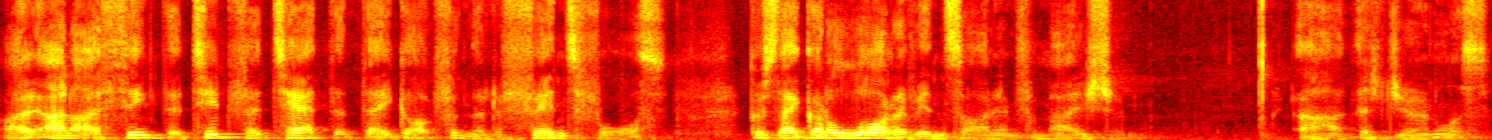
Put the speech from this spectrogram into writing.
I, and I think the tit for tat that they got from the Defence Force, because they got a lot of inside information uh, as journalists,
